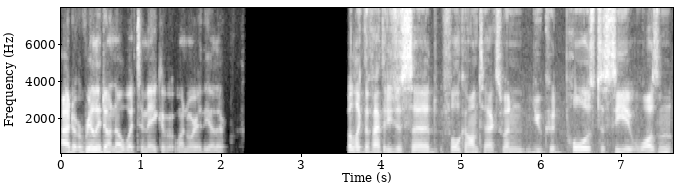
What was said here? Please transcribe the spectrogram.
I don't, really don't know what to make of it, one way or the other. But like the fact that you just said full context when you could pause to see it wasn't,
